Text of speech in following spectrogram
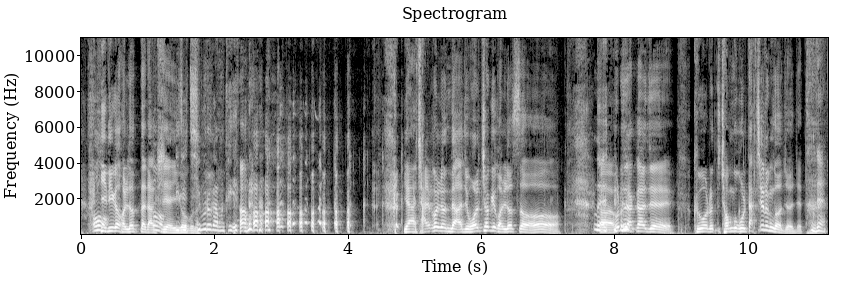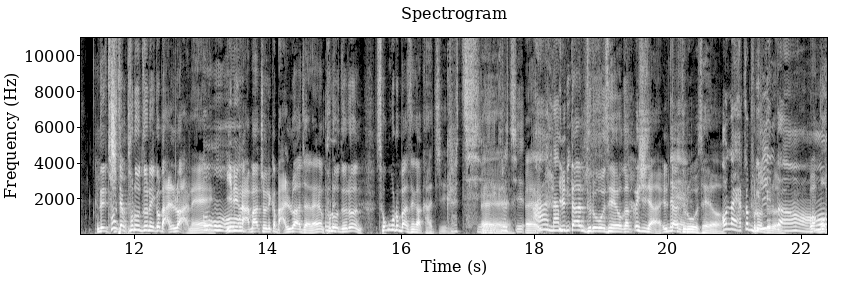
어. 이리가 걸렸다. 낚시에 어, 이거구나. 이제 집으로 가면 되겠구나. 야, 잘 걸렸네. 아주 월척이 걸렸어. 네. 아, 그래서 약간 이제 그거를 전곡을 딱 찌른 거죠, 이제. 다. 네. 근데 진짜 프로들은 이거 말로 안 해. 어, 어, 어. 1위는 아마추어니까 말로 하잖아요. 프로들은 속으로만 생각하지. 그렇지, 예, 그렇지. 예. 아, 나 미- 일단 들어오세요가 끝이자. 일단 네. 들어오세요. 어, 나 약간 프로들은. 밀린다. 어, 뭐.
